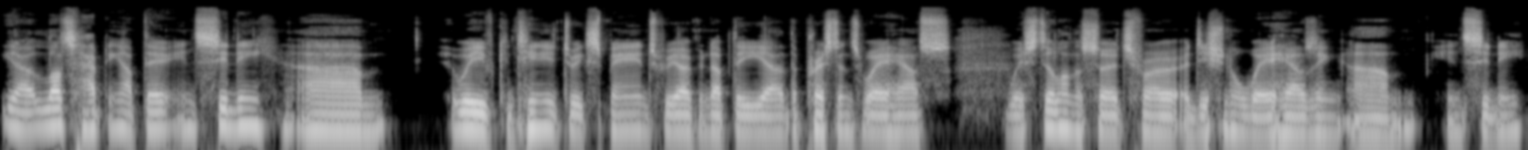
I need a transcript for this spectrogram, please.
you know, lots happening up there in Sydney. Um, we've continued to expand. We opened up the uh, the Prestons warehouse. We're still on the search for additional warehousing um, in Sydney.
